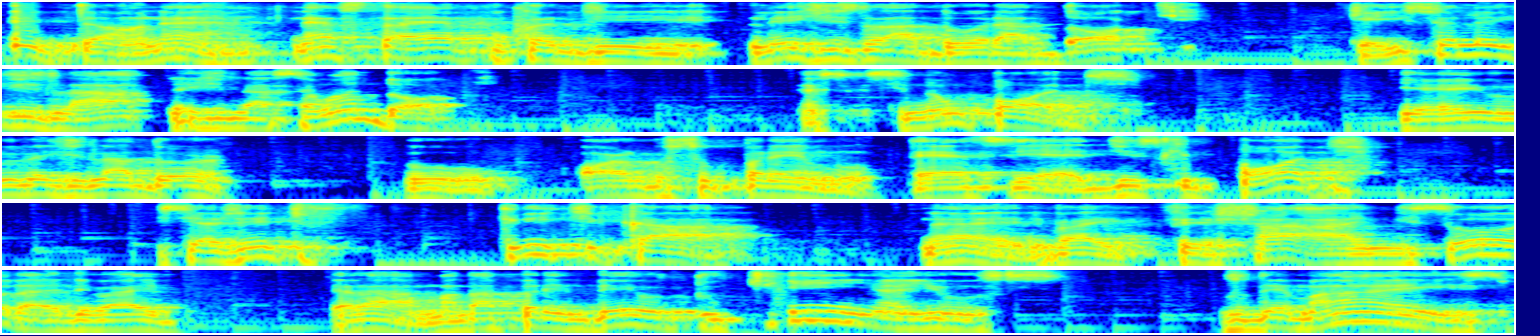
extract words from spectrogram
Então, né? Nesta época de legislador ad hoc, que isso é legislar, legislação ad hoc. Se não pode. E aí o legislador o órgão supremo, TSE, diz que pode, e se a gente criticar, né, ele vai fechar a emissora, ele vai sei lá, mandar prender o Tutinha e os, os demais,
